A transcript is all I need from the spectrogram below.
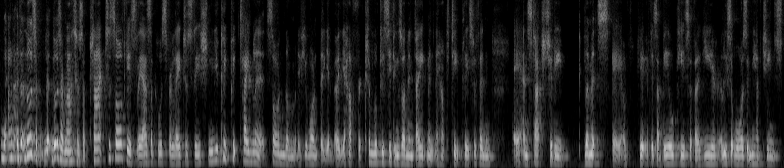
those are, those are matters of practice, obviously, as opposed for legislation. You could put time limits on them if you want, but you, but you have for criminal proceedings on indictment, they have to take place within uh, and statutory limits uh, of, if it's a bail case of a year, at least it was, it may have changed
